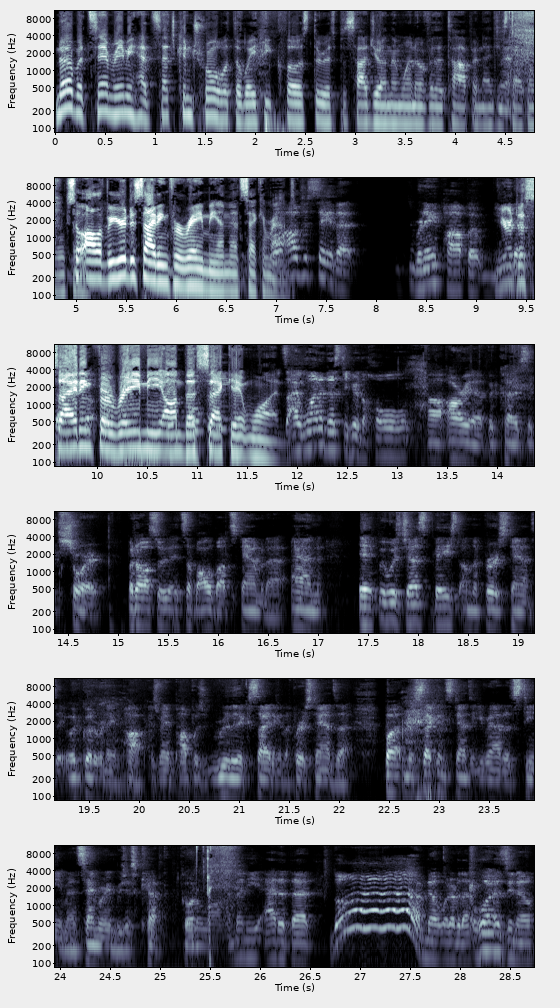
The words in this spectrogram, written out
No, but Sam Ramey had such control with the way he closed through his passaggio and then went over the top, and I just thought the whole So, thing- Oliver, you're deciding for Ramey on that second Well, round. I'll just say that René Pape. You're the- the- deciding the- for Ramey on the opening- second one. So I wanted us to hear the whole uh, aria because it's short, but also it's all about stamina. And if it was just based on the first stanza, it would go to René Pape because René Pape was really exciting in the first stanza. But in the second stanza, he ran out of steam, and Sam Ramey just kept going along. And then he added that ah, no, whatever that was, you know,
